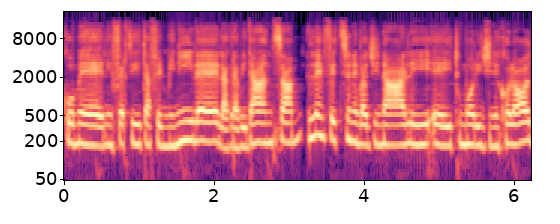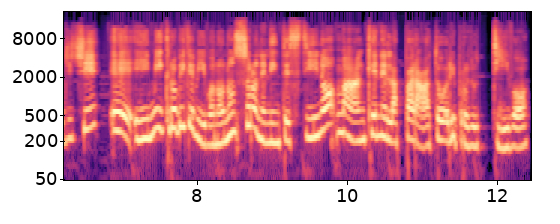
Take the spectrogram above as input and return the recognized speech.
come l'infertilità femminile, la gravidanza, le infezioni vaginali e i tumori ginecologici e i microbi che vivono non solo nell'intestino ma anche nell'apparato riproduttivo.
